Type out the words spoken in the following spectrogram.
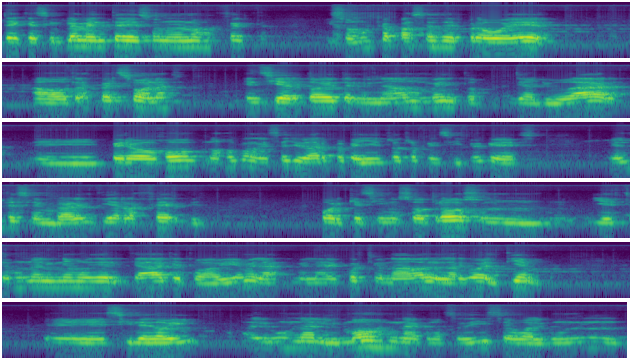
de que simplemente eso no nos afecta y somos capaces de proveer a otras personas en cierto determinado momento, de ayudar, pero ojo, ojo con ese ayudar porque ahí entra otro principio que es el de sembrar en tierra fértil. Porque si nosotros, mm, y esto es una línea muy delicada que todavía me la, me la he cuestionado a lo largo del tiempo, eh, si le doy alguna limosna, como se dice, o algún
